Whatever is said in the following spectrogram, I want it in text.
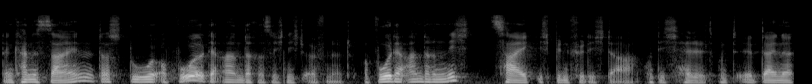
dann kann es sein, dass du, obwohl der andere sich nicht öffnet, obwohl der andere nicht zeigt, ich bin für dich da und dich hält und äh, deine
